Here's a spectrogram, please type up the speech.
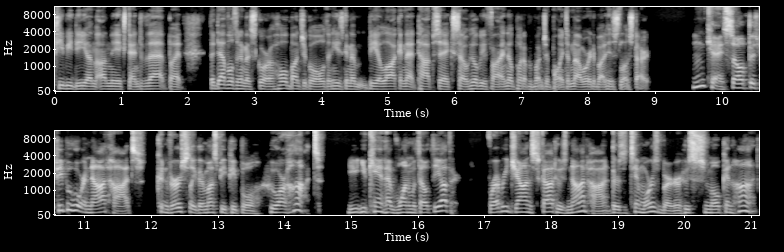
TBD on on the extent of that. But the Devils are going to score a whole bunch of goals, and he's going to be a lock in that top six. So he'll be fine. He'll put up a bunch of points. I'm not worried about his slow start. Okay, so if there's people who are not hot, conversely, there must be people who are hot. You you can't have one without the other. For every John Scott who's not hot, there's a Tim Wurzberger who's smoking hot,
